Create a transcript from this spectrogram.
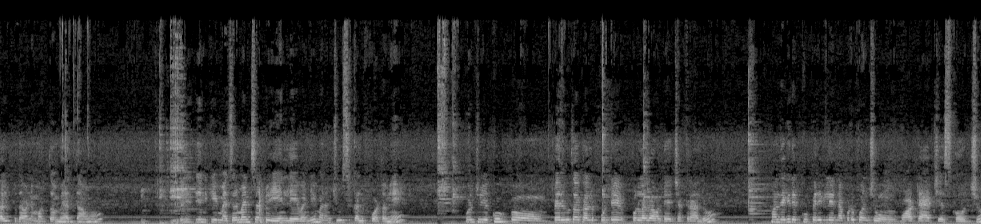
కలుపుదామని మొత్తం వేద్దాము. దీనికి మెజర్మెంట్స్ అంటూ ఏం లేవండి మనం చూసి కలుపుకోవటమే. కొంచెం ఎక్కువ పెరుగుతో కలుపుకుంటే పుల్లగా ఉంటాయి చక్రాలు. మన దగ్గర ఎక్కువ పెరుగు లేనప్పుడు కొంచెం వాటర్ యాడ్ చేసుకోవచ్చు.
